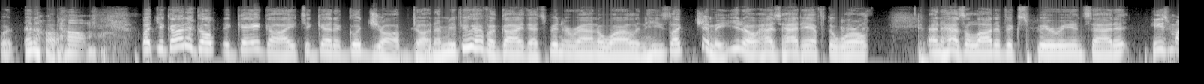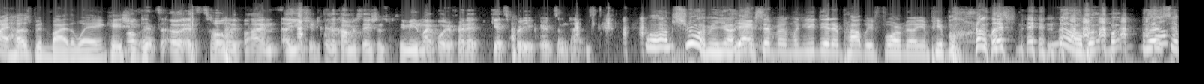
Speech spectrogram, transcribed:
But, and hum. Um, But you got to go with a gay guy to get a good job done. I mean, if you have a guy that's been around a while and he's like Jimmy, you know, has had half the world and has a lot of experience at it. He's my husband, by the way. In case you Oh, didn't. it's, oh, it's totally fine. Uh, you should hear the conversations between me and my boyfriend. It gets pretty weird sometimes. Well, I'm sure. I mean, yeah, Yeah, except for when you did it, probably four million people were listening. no, but, but listen,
